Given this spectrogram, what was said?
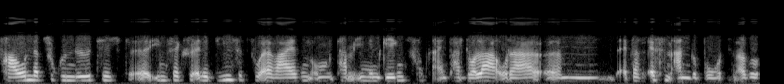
Frauen dazu genötigt, äh, ihnen sexuelle Dienste zu erweisen und haben ihnen im Gegenzug ein paar Dollar oder ähm, etwas Essen angeboten. Also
